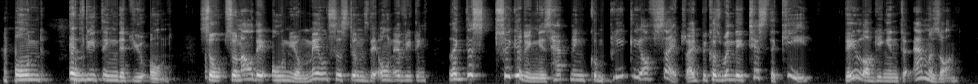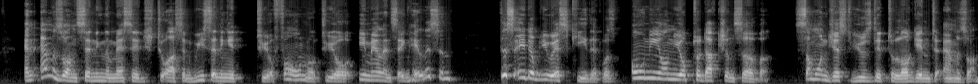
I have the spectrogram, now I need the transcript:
owned everything that you own. So so now they own your mail systems, they own everything like this triggering is happening completely offsite, right? Because when they test the key, they're logging into Amazon and Amazon sending the message to us and we sending it to your phone or to your email and saying, hey, listen, this AWS key that was only on your production server, someone just used it to log into Amazon.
